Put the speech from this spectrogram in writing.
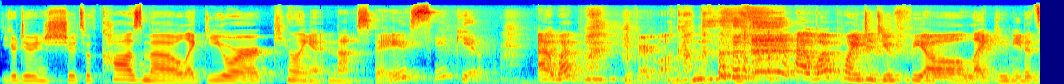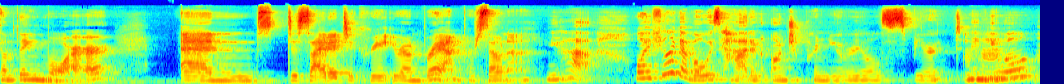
you're doing shoots with Cosmo. Like you're killing it in that space. Thank you. At what point you're very welcome. At what point did you feel like you needed something more and decided to create your own brand, persona? Yeah. Well, I feel like I've always had an entrepreneurial spirit, if Mm-hmm. you will.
